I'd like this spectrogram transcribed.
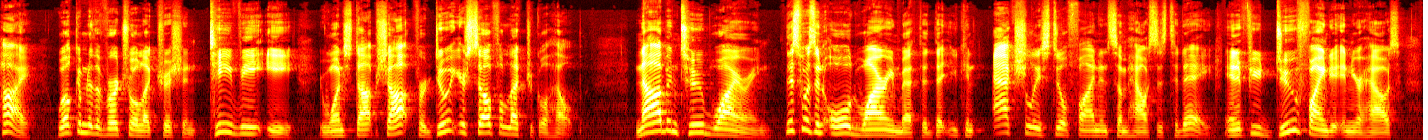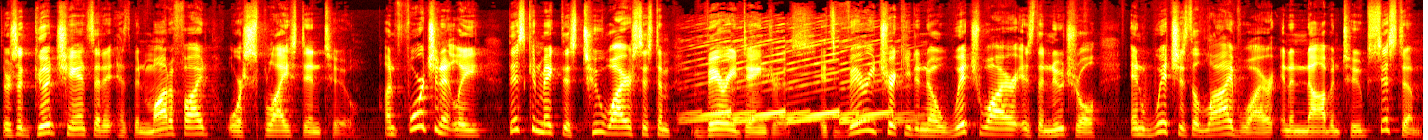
Hi, welcome to the Virtual Electrician, TVE, your one-stop shop for do-it-yourself electrical help. Knob and tube wiring. This was an old wiring method that you can actually still find in some houses today. And if you do find it in your house, there's a good chance that it has been modified or spliced into. Unfortunately, this can make this two-wire system very dangerous. It's very tricky to know which wire is the neutral and which is the live wire in a knob and tube system.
